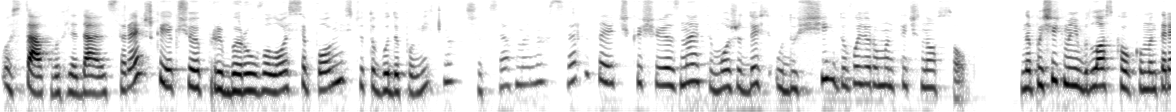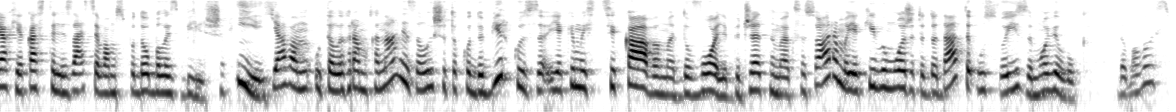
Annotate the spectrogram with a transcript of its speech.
Ось так виглядають сережки. Якщо я приберу волосся повністю, то буде помітно, що це в мене сердечко, що я знаєте, може десь у душі доволі романтична особа. Напишіть мені, будь ласка, у коментарях, яка стилізація вам сподобалась більше. І я вам у телеграм-каналі залишу таку добірку з якимись цікавими, доволі бюджетними аксесуарами, які ви можете додати у свої зимові луки. Домовились?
